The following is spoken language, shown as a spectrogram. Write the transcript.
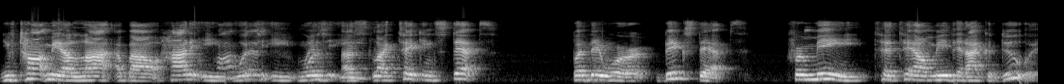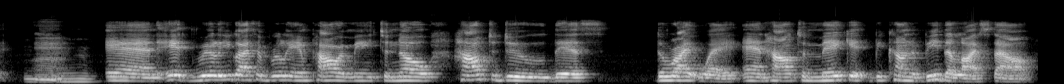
you've taught me a lot about how to eat, what to eat, when to eat, like taking steps but they were big steps for me to tell me that I could do it. Mm. And it really, you guys have really empowered me to know how to do this the right way and how to make it become to be the lifestyle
